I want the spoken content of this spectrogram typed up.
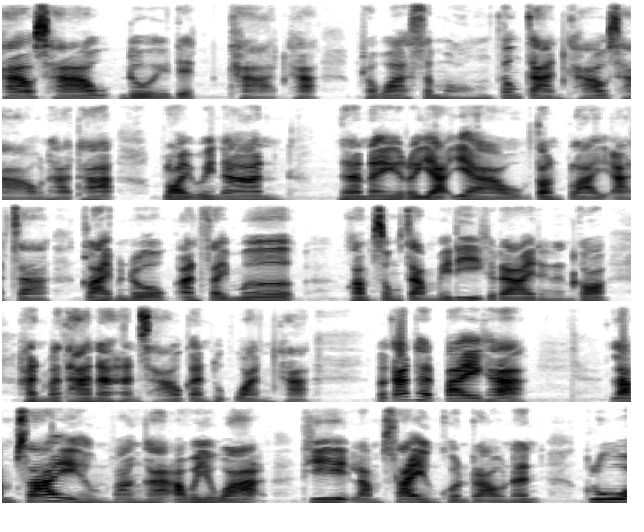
ข้าวเช้าโดยเด็ดขาดค่ะ เพราะว่าสมองต้องการข้าวเช้านะคะถ้าปล่อยไว้นานนะในระยะยาวตอนปลายอาจจะกลายเป็นโรคอัลไซเมอร์ความทรงจำไม่ดีก็ได้ ดังนั้นก็หันมาทานอาหารเช้ากันทุกวันค่ะ ประการถัดไปค่ะลำไส้คุณฟังคะอวัยวะที่ลำไส้ของคนเรานั้น กลัว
